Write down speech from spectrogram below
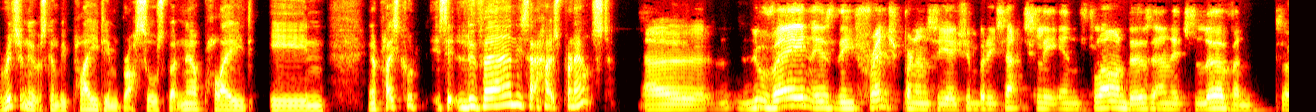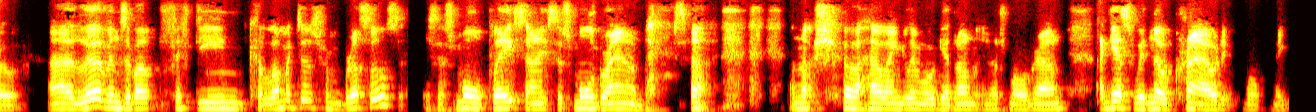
originally it was going to be played in Brussels, but now played in in a place called is it Louvain? Is that how it's pronounced? Uh, Louvain is the French pronunciation, but it's actually in Flanders and it's Leuven. So uh, Leuven's about 15 kilometers from Brussels. It's a small place and it's a small ground. so I'm not sure how England will get on in a small ground. I guess with no crowd, it won't make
